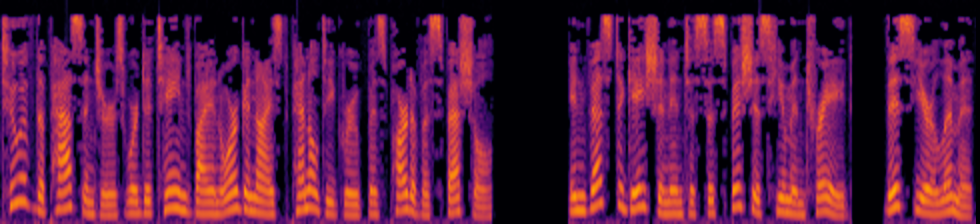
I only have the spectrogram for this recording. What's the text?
two of the passengers were detained by an organized penalty group as part of a special investigation into suspicious human trade. This year limit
